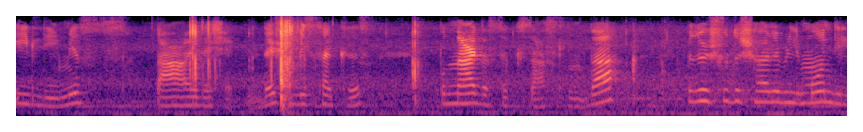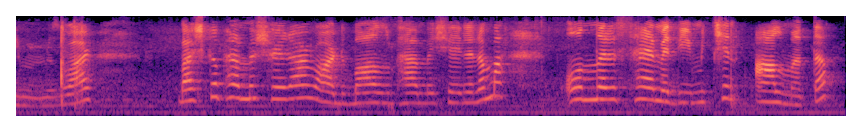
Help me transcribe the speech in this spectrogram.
bildiğimiz daire şeklinde. Şu bir sakız. Bunlar da sakız aslında. Bir de şurada şöyle bir limon dilimimiz var. Başka pembe şeyler vardı bazı pembe şeyler ama onları sevmediğim için almadım.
